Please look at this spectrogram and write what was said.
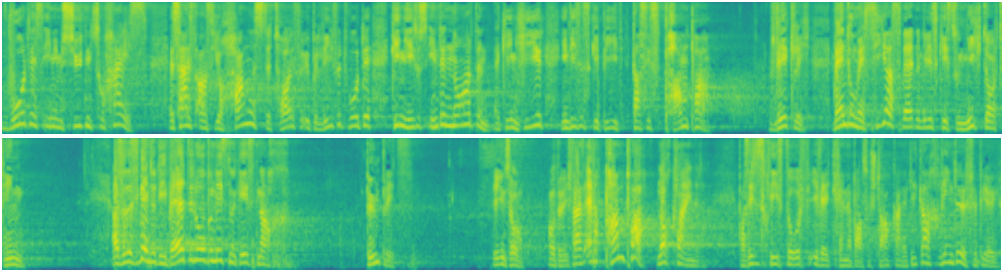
wurde es ihm im Süden zu heiß. Es heißt, als Johannes der Täufer überliefert wurde, ging Jesus in den Norden. Er ging hier in dieses Gebiet. Das ist Pampa. Wirklich. Wenn du Messias werden willst, gehst du nicht dorthin. Also das ist, wenn du die Welt erobern willst, du gehst nach Bümplitz. Irgend so. Oder ich weiß, einfach Pampa, noch kleiner. Was ist ein kleines Dorf? Ich will kennen Basel-Stadt, da gibt gar kleine Dörfer bei euch.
